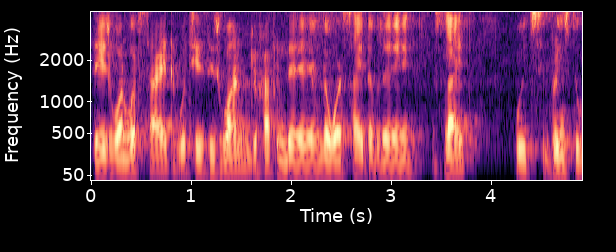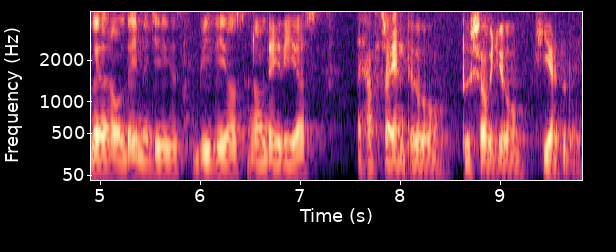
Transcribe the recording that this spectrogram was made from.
there is one website, which is this one you have in the lower side of the slide, which brings together all the images, videos, and all the ideas I have tried to, to show you here today.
